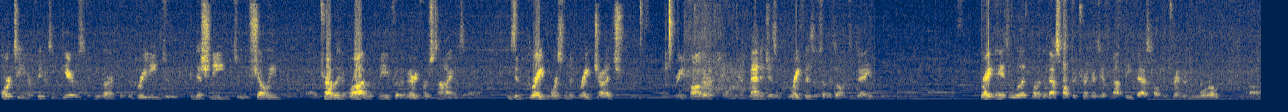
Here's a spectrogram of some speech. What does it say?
14 or 15 years. He learned from the breeding to conditioning to showing, uh, traveling abroad with me for the very first times. Uh, He's a great horseman, a great judge, a great father, and, and manages a great business of his own today. Greg Hazelwood, one of the best halter trainers, if not the best halter trainer in the world. Uh,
